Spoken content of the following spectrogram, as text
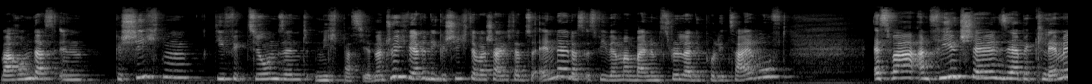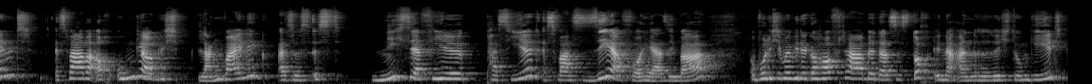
warum das in Geschichten, die Fiktion sind, nicht passiert. Natürlich wäre die Geschichte wahrscheinlich dann zu Ende. Das ist wie wenn man bei einem Thriller die Polizei ruft. Es war an vielen Stellen sehr beklemmend. Es war aber auch unglaublich langweilig. Also es ist nicht sehr viel passiert. Es war sehr vorhersehbar, obwohl ich immer wieder gehofft habe, dass es doch in eine andere Richtung geht.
